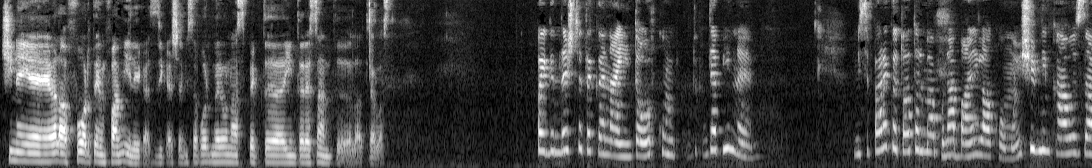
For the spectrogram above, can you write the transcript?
cine e ăla forte în familie, ca să zic așa. Mi s-a părut mereu un aspect uh, interesant uh, la treaba asta. Păi gândește-te că înainte, oricum, de bine, mi se pare că toată lumea punea banii la comun și din cauza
